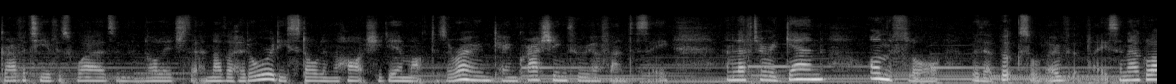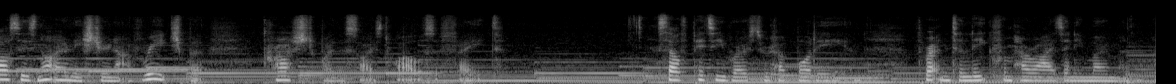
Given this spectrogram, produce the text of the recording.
gravity of his words and the knowledge that another had already stolen the heart she'd earmarked as her own came crashing through her fantasy and left her again on the floor with her books all over the place and her glasses not only strewn out of reach but crushed by the size 12s of fate. Self pity rose through her body and threatened to leak from her eyes any moment,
